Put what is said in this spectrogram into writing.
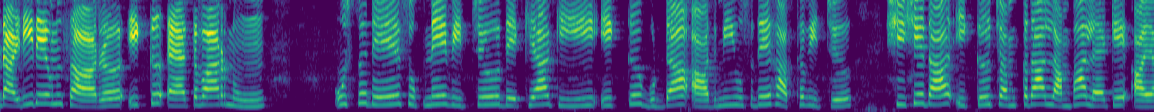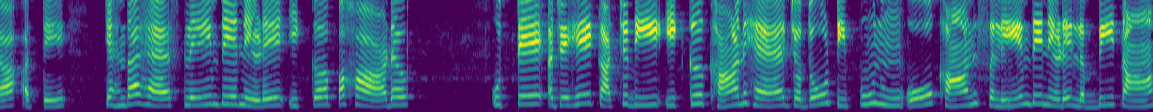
ਡਾਇਰੀ ਦੇ ਅਨੁਸਾਰ ਇੱਕ ਐਤਵਾਰ ਨੂੰ ਉਸ ਦੇ ਸੁਪਨੇ ਵਿੱਚ ਦੇਖਿਆ ਕਿ ਇੱਕ ਬੁੱਢਾ ਆਦਮੀ ਉਸਦੇ ਹੱਥ ਵਿੱਚ ਸ਼ੀਸ਼ੇ ਦਾ ਇੱਕ ਚਮਕਦਾ ਲਾਂਭਾ ਲੈ ਕੇ ਆਇਆ ਅਤੇ ਕਹਿੰਦਾ ਹੈ, ਸਲੇਮ ਦੇ ਨੇੜੇ ਇੱਕ ਪਹਾੜ ਉੱਤੇ ਅਜਿਹੇ ਕੱਚ ਦੀ ਇੱਕ ਖਾਣ ਹੈ। ਜਦੋਂ ਟੀਪੂ ਨੂੰ ਉਹ ਖਾਨ ਸਲੇਮ ਦੇ ਨੇੜੇ ਲੱਭੀ ਤਾਂ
